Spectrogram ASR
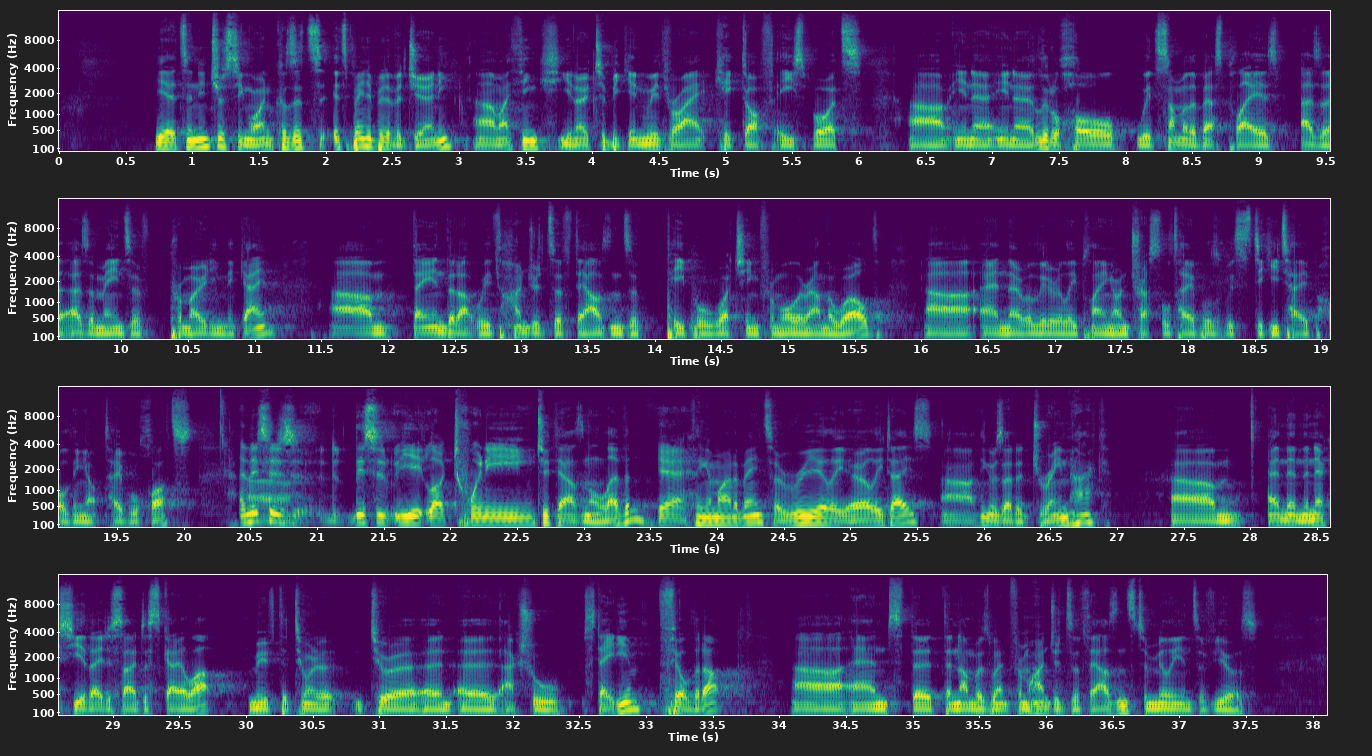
Yeah, it's an interesting one because it's it's been a bit of a journey. Um, I think you know to begin with, Riot kicked off esports uh, in a in a little hall with some of the best players as a as a means of promoting the game. Um, they ended up with hundreds of thousands of people watching from all around the world, uh, and they were literally playing on trestle tables with sticky tape, holding up tablecloths. And this is this is like 20. 2011, Yeah. I think it might have been. So really early days. Uh, I think it was at a DreamHack. Um, and then the next year they decided to scale up, moved it to a, to a, an a actual stadium, filled it up, uh, and the, the numbers went from hundreds of thousands to millions of viewers.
